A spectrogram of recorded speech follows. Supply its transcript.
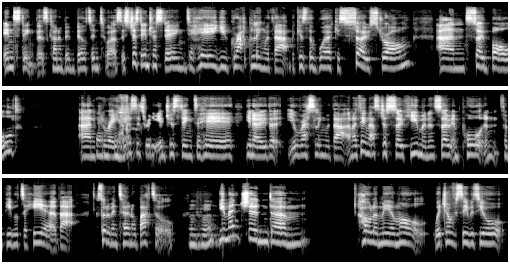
instinct that's kind of been built into us. It's just interesting to hear you grappling with that because the work is so strong and so bold and Thank courageous. You. It's really interesting to hear, you know, that you're wrestling with that. And I think that's just so human and so important for people to hear that sort of internal battle. Mm-hmm. You mentioned um Hola Mi Amol, which obviously was your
